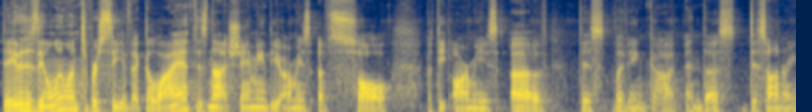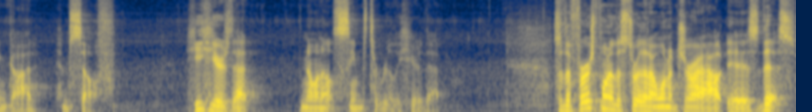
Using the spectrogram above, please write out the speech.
David is the only one to perceive that Goliath is not shaming the armies of Saul, but the armies of this living God, and thus dishonoring God himself. He hears that, no one else seems to really hear that. So, the first point of the story that I want to draw out is this.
